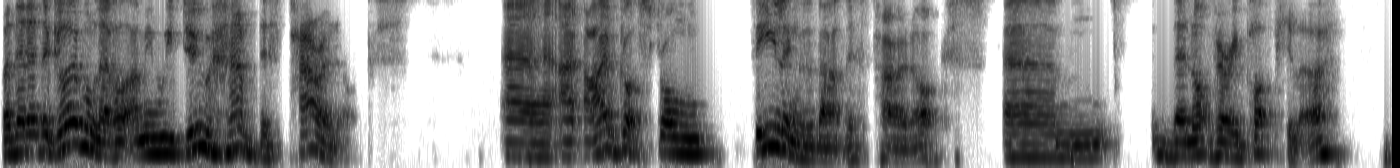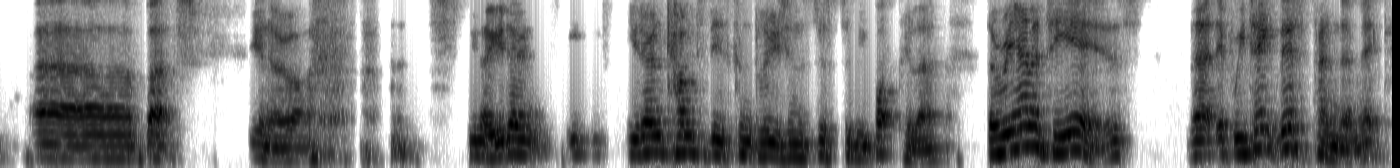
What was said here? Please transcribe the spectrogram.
but then at the global level i mean we do have this paradox. Uh, I, i've got strong feelings about this paradox. Um, they're not very popular, uh, but you know, you know, you don't you don't come to these conclusions just to be popular. The reality is that if we take this pandemic,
